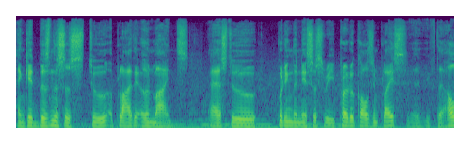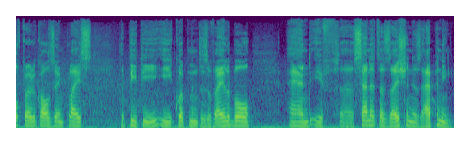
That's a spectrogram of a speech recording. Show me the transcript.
and get businesses to apply their own minds as to putting the necessary protocols in place. If the health protocols are in place, the PPE equipment is available, and if uh, sanitization is happening,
